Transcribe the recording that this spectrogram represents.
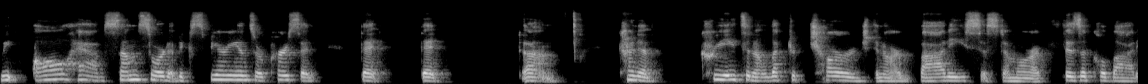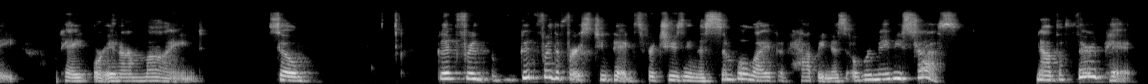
We all have some sort of experience or person that that um, kind of creates an electric charge in our body system or our physical body, okay, or in our mind. So good for good for the first two pigs for choosing the simple life of happiness over maybe stress. Now the third pig,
